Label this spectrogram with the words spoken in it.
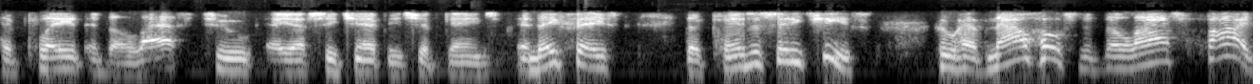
have played in the last two AFC championship games, and they faced the Kansas City Chiefs, who have now hosted the last five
